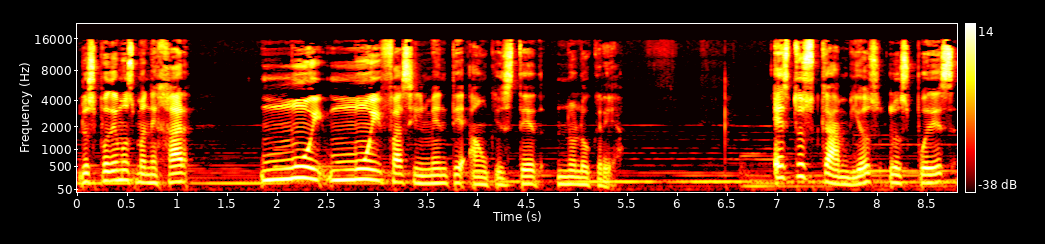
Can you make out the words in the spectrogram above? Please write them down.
los podemos manejar muy, muy fácilmente, aunque usted no lo crea. Estos cambios los puedes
